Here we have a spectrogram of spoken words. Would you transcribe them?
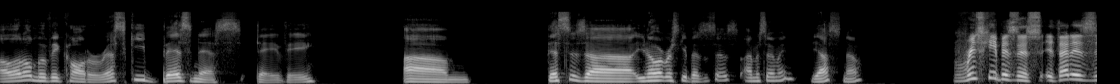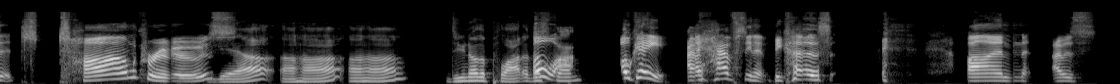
a little movie called Risky Business, Davy. Um, this is uh, you know what Risky Business is? I'm assuming. Yes. No. Risky Business. That is Tom Cruise. Yeah. Uh huh. Uh huh. Do you know the plot of this Oh, film? Okay, I have seen it because on I was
